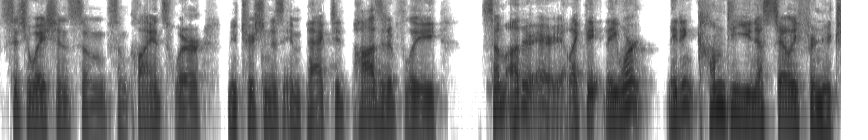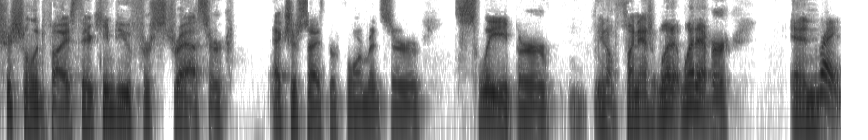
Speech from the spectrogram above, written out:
situations, some some clients where nutrition has impacted positively some other area? Like they they weren't they didn't come to you necessarily for nutritional advice. They came to you for stress or exercise performance or sleep or you know financial what, whatever and right.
